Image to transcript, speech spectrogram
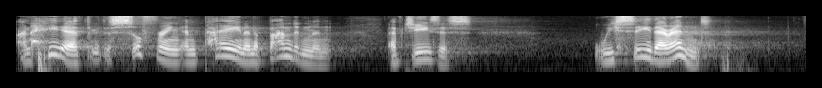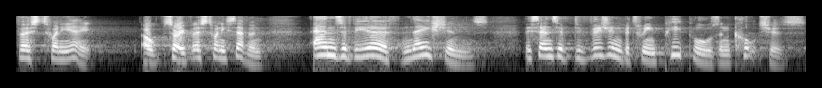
And here, through the suffering and pain and abandonment of Jesus, we see their end. Verse 28. Oh, sorry, verse 27. Ends of the earth, nations, this sense of division between peoples and cultures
